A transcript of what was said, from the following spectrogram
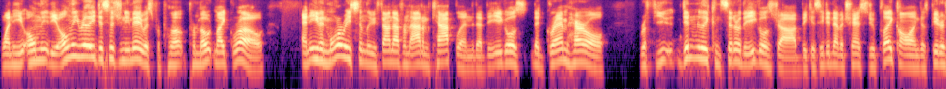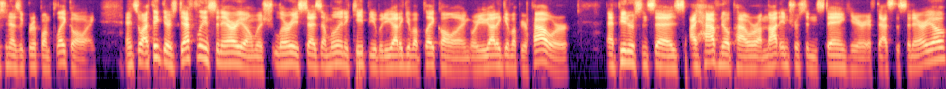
when he only the only really decision he made was promote, promote Mike Groh, and even more recently we found out from Adam Caplan that the Eagles that Graham Harrell refu- didn't really consider the Eagles job because he didn't have a chance to do play calling because Pederson has a grip on play calling. And so I think there's definitely a scenario in which Lurie says, I'm willing to keep you, but you got to give up play calling or you got to give up your power. And Pederson says, I have no power. I'm not interested in staying here if that's the scenario.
